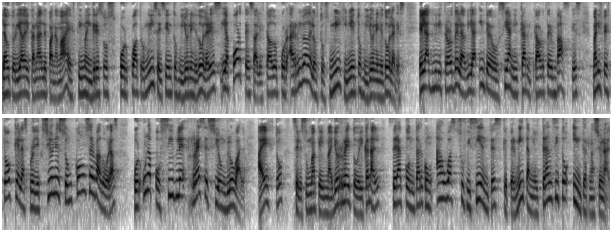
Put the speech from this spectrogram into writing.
La autoridad del Canal de Panamá estima ingresos por 4.600 millones de dólares y aportes al Estado por arriba de los 2.500 millones de dólares. El administrador de la vía interoceánica, Ricardo Vázquez, manifestó que las proyecciones son conservadoras por una posible recesión global. A esto se le suma que el mayor reto del canal será contar con aguas suficientes que permitan el tránsito internacional.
